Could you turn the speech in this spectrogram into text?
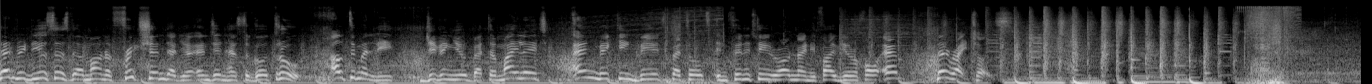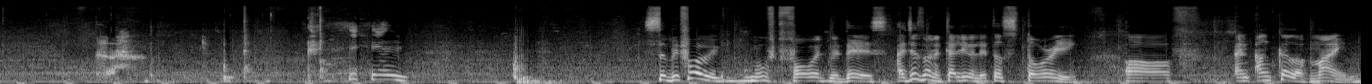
that reduces the amount of friction that your engine has to go through, ultimately giving you better mileage and making BH Petrol's Infinity RON 95 Euro 04M the right choice. So before we move forward with this, I just want to tell you a little story of an uncle of mine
